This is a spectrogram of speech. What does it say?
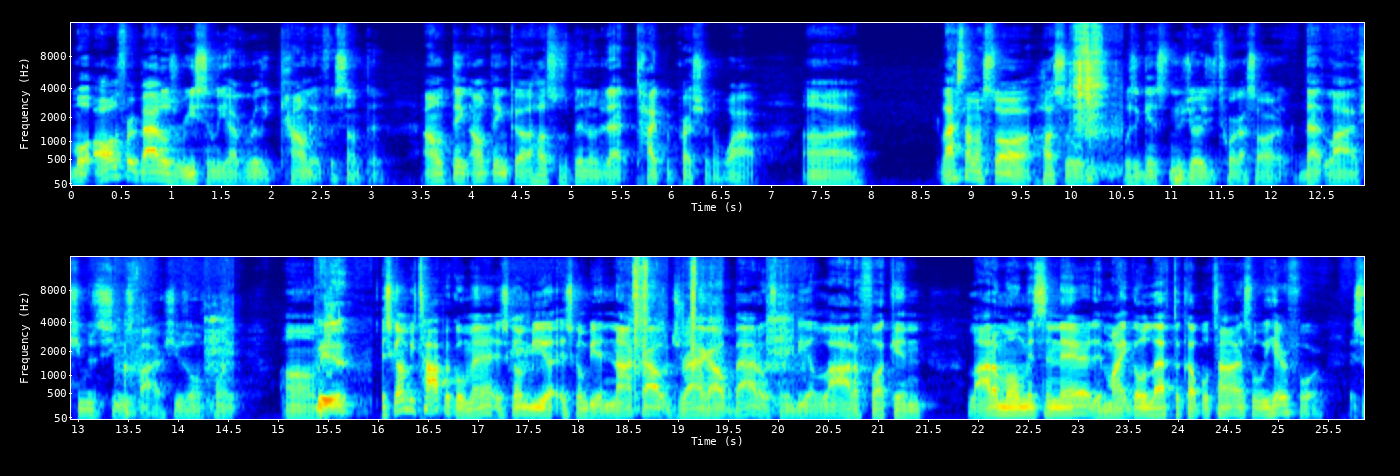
Mo all of her battles recently have really counted for something. I don't think I don't think uh, Hustle's been under that type of pressure in a while. Uh, last time I saw Hustle was against New Jersey Twerk. I saw that live. She was she was fire. She was on point. Um, Yeah. it's gonna be topical, man. It's gonna be a it's gonna be a knockout, drag out battle. It's gonna be a lot of fucking lot of moments in there. It might go left a couple times. That's what we here for. It's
